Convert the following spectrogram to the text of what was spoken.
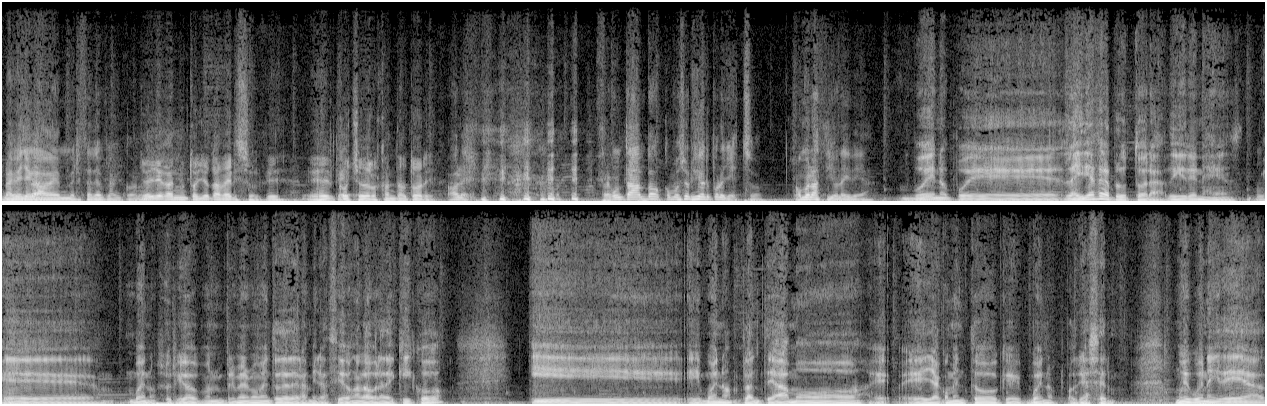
No había llegado en Mercedes Blanco, ¿no? Yo he llegado en un Toyota Verso, que es el ¿Qué? coche de los cantautores. Ole. Pregunta a ambos, ¿cómo surgió el proyecto? ¿Cómo nació la idea? Bueno, pues la idea es de la productora, de Irene Hens. bueno, surgió en un primer momento desde la admiración a la obra de Kiko. Y, bueno, planteamos, eh, ella comentó que bueno, podría ser muy buena idea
